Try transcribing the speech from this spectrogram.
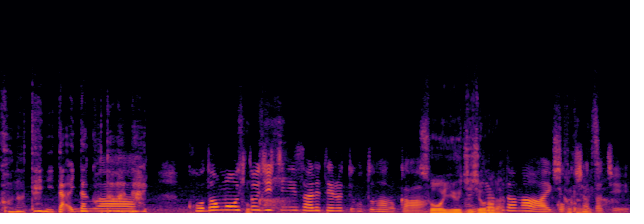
この手に抱いたことはない。子供を人質にされてるってことなのか。そういう事情な最悪らだな愛国者たち。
